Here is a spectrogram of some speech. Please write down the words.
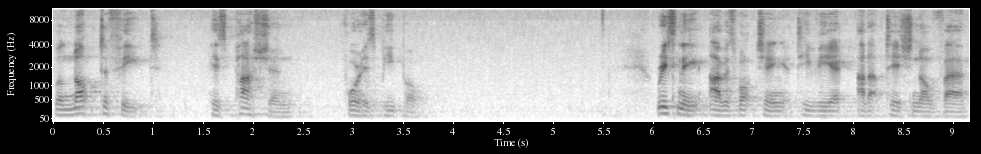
will not defeat his passion for his people. Recently, I was watching a TV adaptation of a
